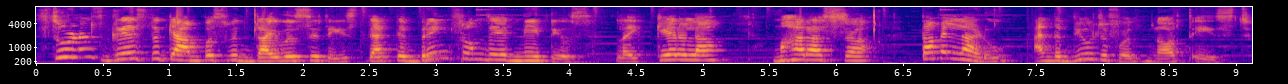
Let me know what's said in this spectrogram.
Students grace the campus with diversities that they bring from their natives like Kerala, Maharashtra, Tamil Nadu, and the beautiful Northeast.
